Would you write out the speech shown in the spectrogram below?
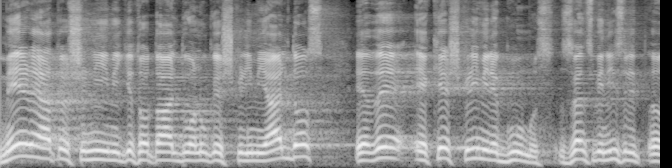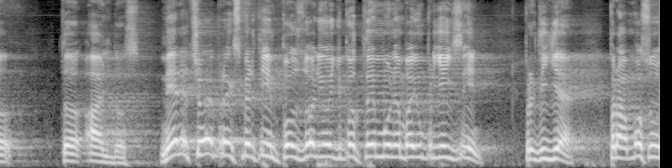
merre atë shënimi që thotë Aldua nuk është shkrimi i Aldos, edhe e ke shkrimin e Gumës, zëvendësministrit të të Aldos. Merre çoje për ekspertim, po s'doli ajo që po të them unë e mbaj unë përgjegjësinë për këtë gjë. Pra mos u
